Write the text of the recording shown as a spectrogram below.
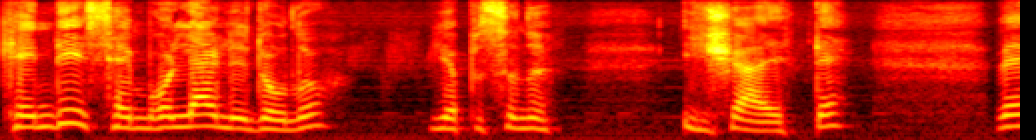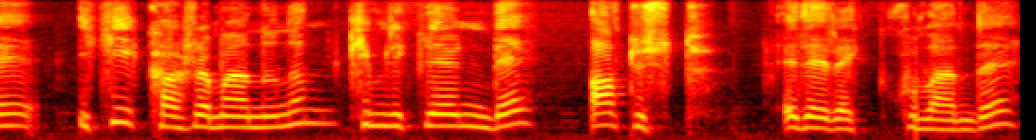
kendi sembollerle dolu yapısını inşa etti. Ve iki kahramanının kimliklerini de alt üst ederek kullandı.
